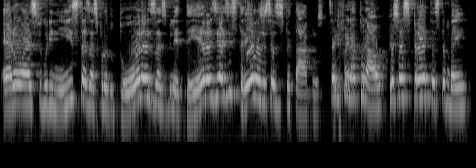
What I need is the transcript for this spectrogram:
Eram as figurinistas, as produtoras, as bilheteiras e as estrelas de seus espetáculos. Sempre foi natural. Pessoas pretas também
